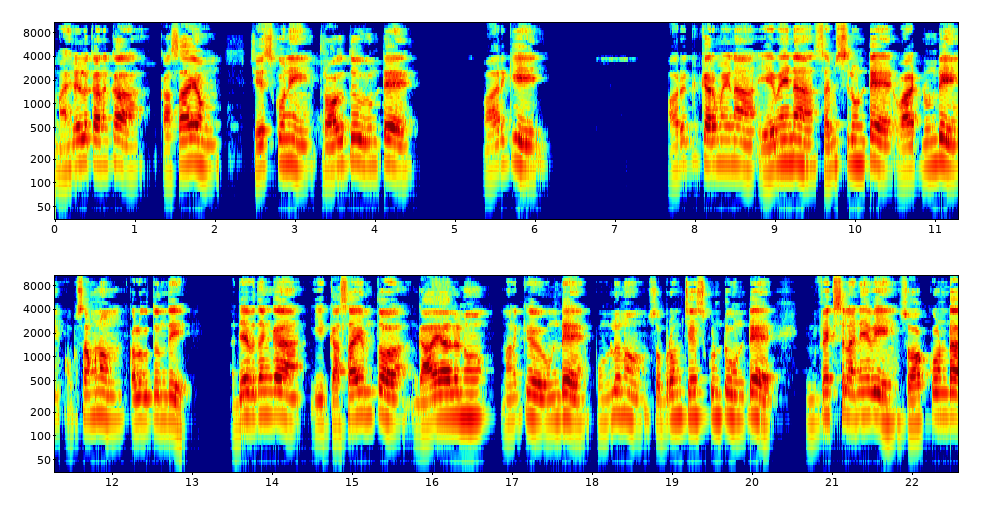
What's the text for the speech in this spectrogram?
మహిళలు కనుక కషాయం చేసుకొని త్రాగుతూ ఉంటే వారికి ఆరోగ్యకరమైన ఏమైనా సమస్యలు ఉంటే వాటి నుండి ఉపశమనం కలుగుతుంది. అదేవిధంగా ఈ కషాయంతో గాయాలను మనకి ఉండే పుండ్లను శుభ్రం చేసుకుంటూ ఉంటే ఇన్ఫెక్షన్ అనేవి సోకకుండా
